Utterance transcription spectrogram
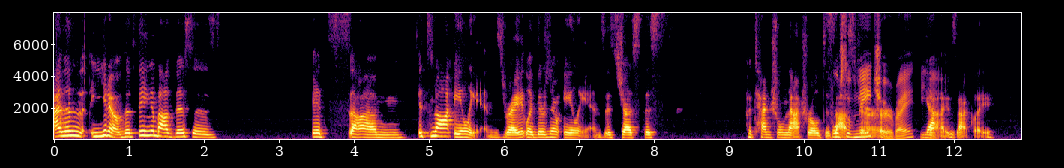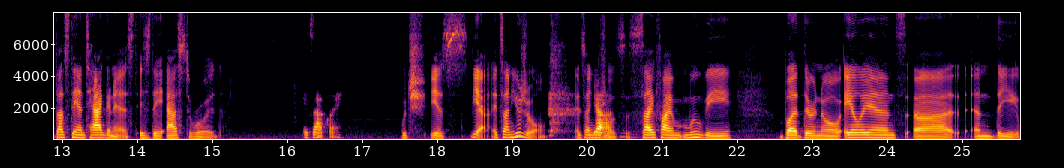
And then, you know, the thing about this is it's um it's not aliens, right? Like there's no aliens. It's just this potential natural disaster. Force of nature, right? Yeah, exactly. That's the antagonist. Is the asteroid, Exactly. Which is yeah, it's unusual. It's unusual. It's a sci-fi movie, but there are no aliens. Uh, and the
